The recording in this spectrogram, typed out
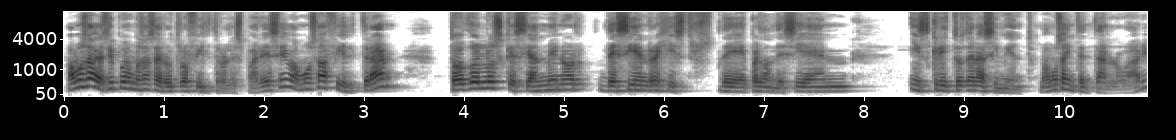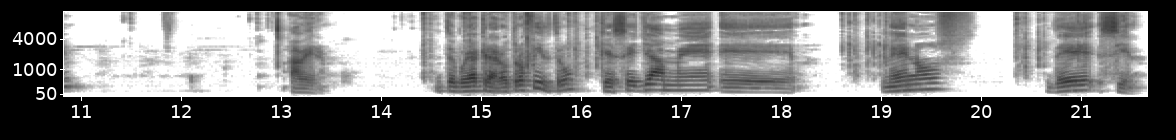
Vamos a ver si podemos hacer otro filtro, ¿les parece? Vamos a filtrar todos los que sean menor de 100 registros, de, perdón, de 100 inscritos de nacimiento. Vamos a intentarlo, ¿vale? A ver, entonces voy a crear otro filtro que se llame eh, menos de 100.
